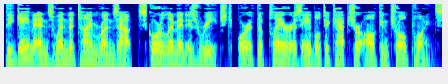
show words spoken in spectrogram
The game ends when the time runs out, score limit is reached, or if the player is able to capture all control points.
